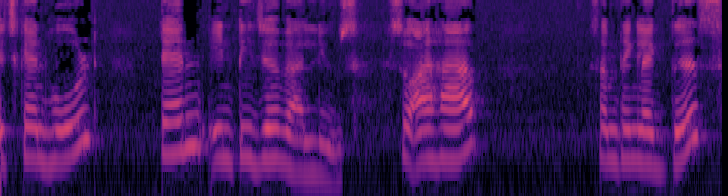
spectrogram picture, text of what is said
which can hold 10 integer values. So i have something like this.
